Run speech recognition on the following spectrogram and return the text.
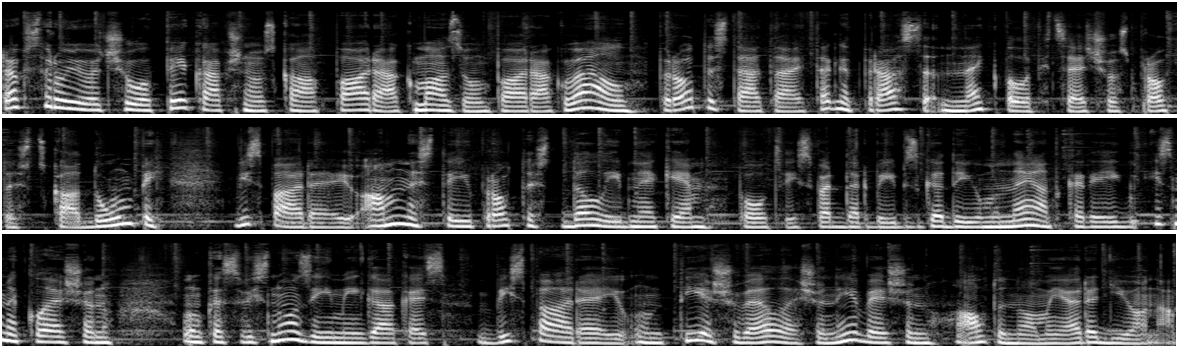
Raksturojot šo piekāpšanos kā pārāk mazu un pārāk vēlu, protestētāji tagad prasa nekvalificēt šos protestus kā dumpi, vispārēju amnestiju protestu dalībniekiem, policijas vardarbības gadījumu neatkarīgu izmeklēšanu un, kas visnozīmīgākais, vispārēju un tiešu vēlēšanu ieviešanu autonomajā reģionā.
